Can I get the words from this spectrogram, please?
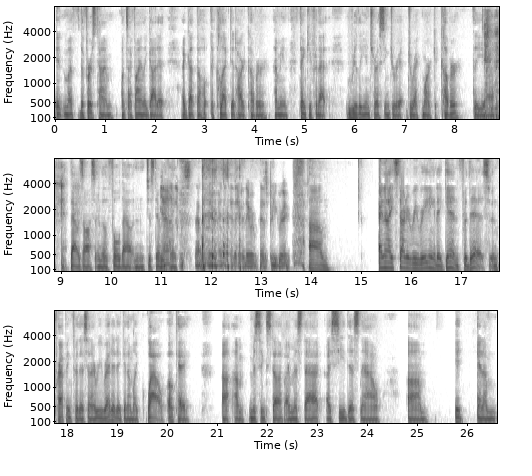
in my, the first time once I finally got it. I got the the collected hardcover. I mean, thank you for that really interesting direct, direct market cover the uh, that was awesome. The fold out and just everything. Yeah, that was that was their they, they were that was pretty great. Um, and I started rereading it again for this and prepping for this, and I reread it again. I'm like, wow, okay, uh, I'm missing stuff. I missed that. I see this now. Um, it and I'm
